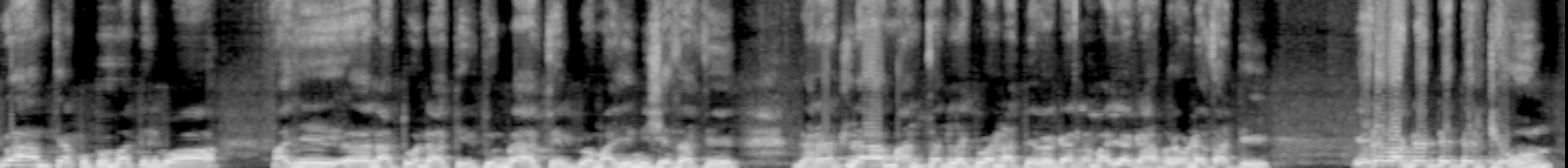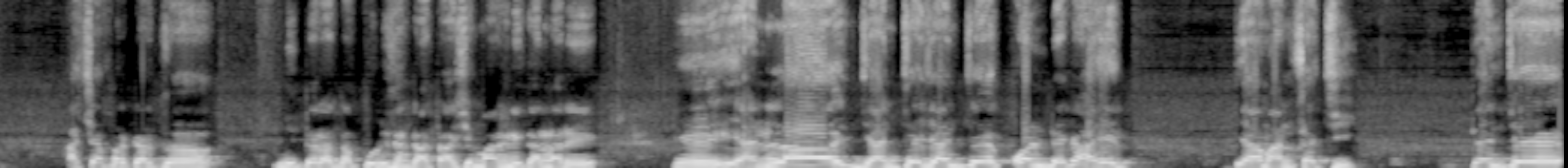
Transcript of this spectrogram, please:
किंवा आमच्या कुटुंबातील बुवा माझी नातवंड असतील सुनबाई असेल किंवा माझी मिसेस असेल घरातल्या माणसांना किंवा नातेवाईकांना माझ्या घाबरवण्यासाठी एडवाकडं टेटस ठेवून अशा प्रकारचं मी तर आता पोलिसांना आता अशी मागणी करणार आहे की यांना ज्यांचे ज्यांचे कॉन्टॅक्ट आहेत या माणसाची त्यांचे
